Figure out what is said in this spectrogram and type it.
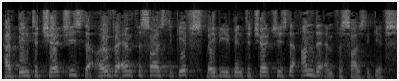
have been to churches that overemphasize the gifts. Maybe you've been to churches that underemphasize the gifts.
